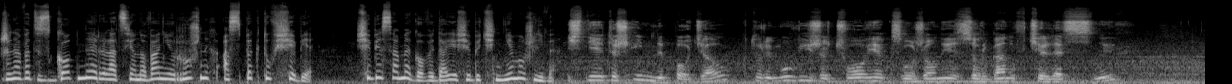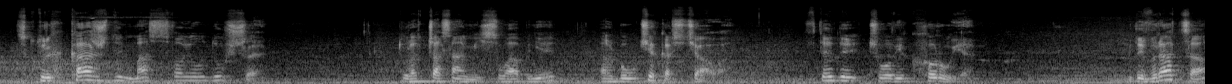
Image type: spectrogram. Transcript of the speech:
że nawet zgodne relacjonowanie różnych aspektów siebie, siebie samego wydaje się być niemożliwe. Istnieje też inny podział, który mówi, że człowiek złożony jest z organów cielesnych, z których każdy ma swoją duszę, która czasami słabnie albo ucieka z ciała. Wtedy człowiek choruje. Gdy wraca,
